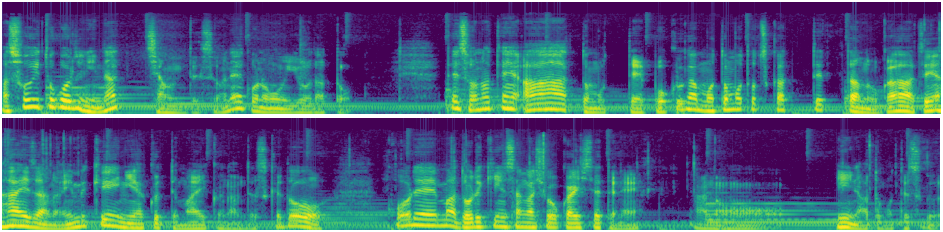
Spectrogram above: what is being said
あ、そういうところになっちゃうんですよね。この運用だと。でその点ああと思って僕がもともと使ってたのがゼンハイザーの MK200 ってマイクなんですけどこれまあドリキンさんが紹介しててねあのいいなと思ってすぐ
